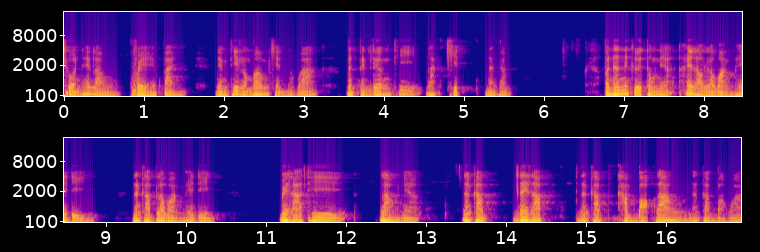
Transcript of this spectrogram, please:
ชวนให้เราเขวไป อย่างที่หลวงพ่อเขียนบอกว่า มันเป็นเรื่องที่นักคิดนะครับ เพราะนั้นนั่นคือตรงเนี้ยให้เราระวังให้ดีนะครับ ระวังให้ดี เวลาที่เราเนี่ยนะครับได้รับนะครับคำบอกเล่านะครับ บอกว่า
